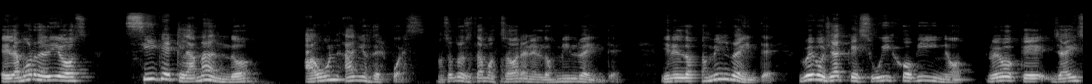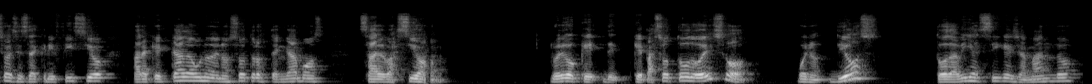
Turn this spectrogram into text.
el amor de Dios sigue clamando aún años después. Nosotros estamos ahora en el 2020. Y en el 2020, luego ya que su hijo vino, luego que ya hizo ese sacrificio para que cada uno de nosotros tengamos salvación, luego que, que pasó todo eso, bueno, Dios todavía sigue llamando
